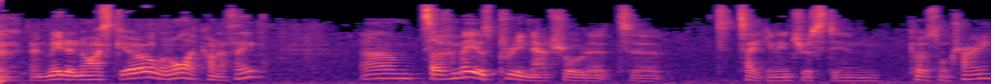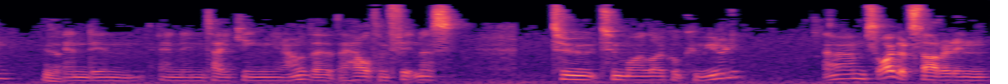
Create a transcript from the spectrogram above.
and, and meet a nice girl and all that kind of thing. Um, so for me, it was pretty natural to, to, to take an interest in personal training Yeah. and in and in taking you know the, the health and fitness to to my local community. Um, so I got started in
